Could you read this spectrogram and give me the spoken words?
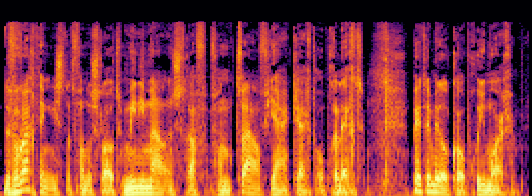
De verwachting is dat Van der Sloot minimaal een straf van 12 jaar krijgt opgelegd. Peter Middelkoop, goedemorgen.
